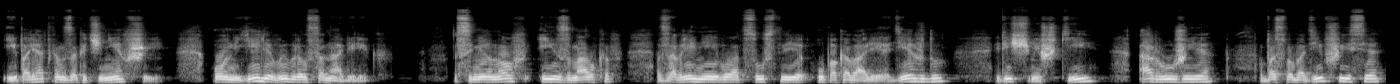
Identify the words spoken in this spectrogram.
и порядком закоченевший, он еле выбрался на берег. Смирнов и Измалков за время его отсутствия упаковали одежду, вещмешки, оружие, в освободившийся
